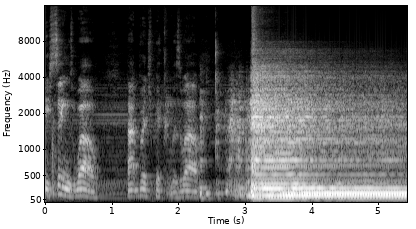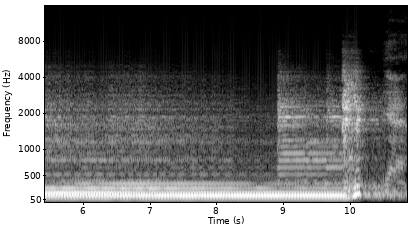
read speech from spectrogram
Really, sings well. That bridge pickup as well. Yeah.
